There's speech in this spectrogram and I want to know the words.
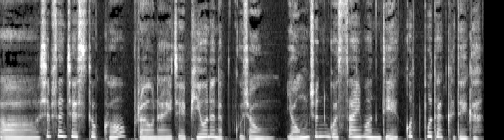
어, 10cm 스토커, 브라운 아이즈의 비 오는 압구정, 영준과 사이먼디의 꽃보다 그대가.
